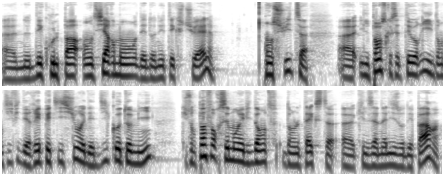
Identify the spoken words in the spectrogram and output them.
euh, ne découle pas entièrement des données textuelles. Ensuite, euh, il pense que cette théorie identifie des répétitions et des dichotomies qui ne sont pas forcément évidentes dans le texte euh, qu'ils analysent au départ.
